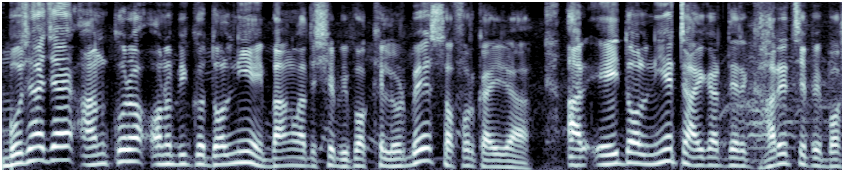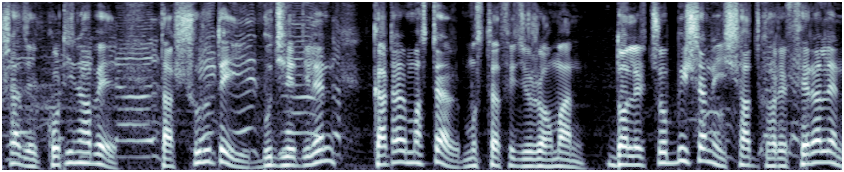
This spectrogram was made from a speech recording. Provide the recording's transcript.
বোঝা যায় আনকোরা অনভিজ্ঞ দল নিয়েই বাংলাদেশের বিপক্ষে লড়বে সফরকারীরা। আর এই দল নিয়ে টাইগারদের ঘাড়ে চেপে বসা যে কঠিন হবে তার শুরুতেই বুঝিয়ে দিলেন কাটার মাস্টার মুস্তাফিজুর রহমান। দলের চব্বিশ রানেই সাজঘরে ফেরালেন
